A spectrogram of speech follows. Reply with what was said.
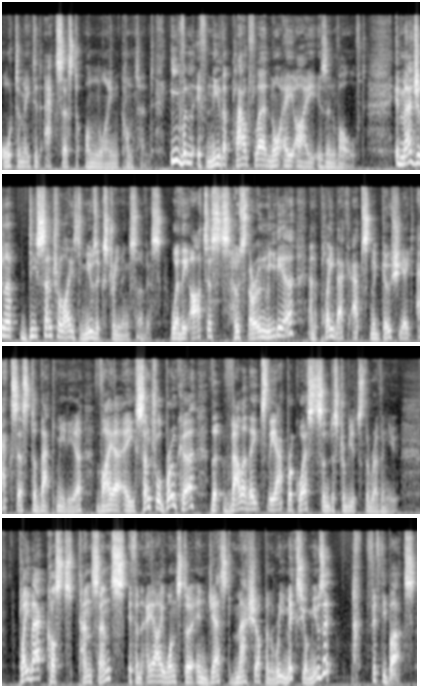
automated access to online content, even if neither Cloudflare nor AI is involved. Imagine a decentralized music streaming service where the artists host their own media and playback apps negotiate access to that media via a central broker broker that validates the app requests and distributes the revenue. Playback costs 10 cents. If an AI wants to ingest, mash up, and remix your music, 50 bucks.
